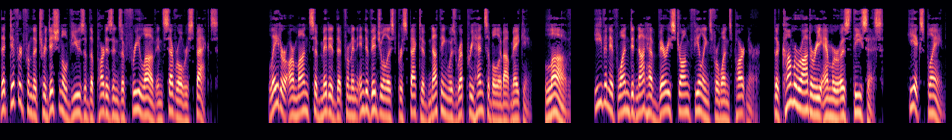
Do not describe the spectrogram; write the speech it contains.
that differed from the traditional views of the partisans of free love in several respects. Later Armand submitted that from an individualist perspective nothing was reprehensible about making love, even if one did not have very strong feelings for one's partner. The camaraderie amoureuse thesis, he explained,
